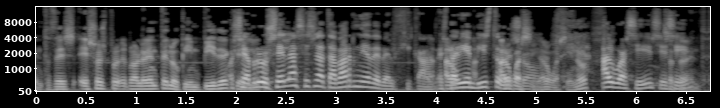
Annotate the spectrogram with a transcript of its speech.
Entonces, eso es probablemente lo que impide O que... sea, el- Bruselas es la Tabarnia de Bélgica. Está algo- bien visto Algo eso. así, algo así, ¿no? Algo así, sí, sí. Exactamente.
